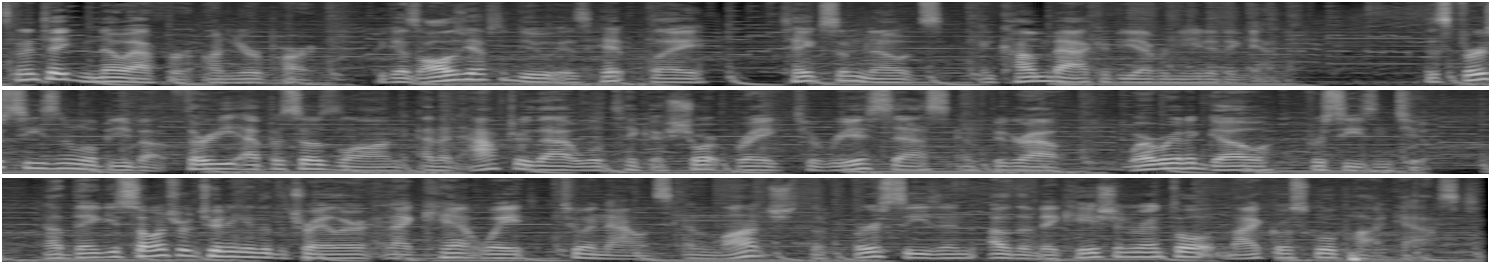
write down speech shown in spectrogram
it's going to take no effort on your part because all you have to do is hit play, take some notes, and come back if you ever need it again. This first season will be about 30 episodes long, and then after that, we'll take a short break to reassess and figure out where we're going to go for season two. Now, thank you so much for tuning into the trailer, and I can't wait to announce and launch the first season of the Vacation Rental Micro School podcast.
